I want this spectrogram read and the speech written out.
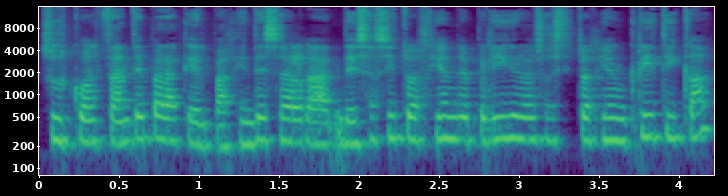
sus constantes para que el paciente salga de esa situación de peligro, de esa situación crítica,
